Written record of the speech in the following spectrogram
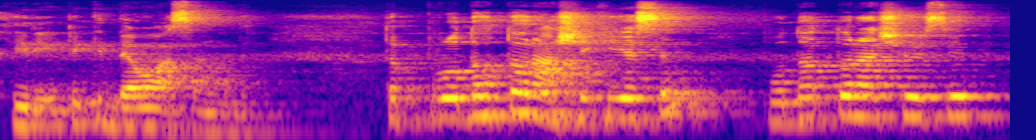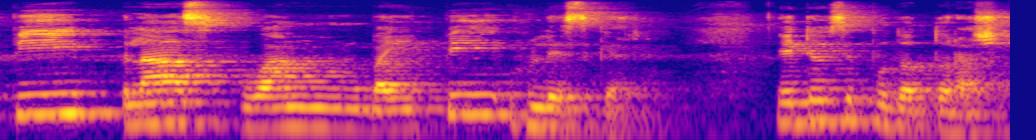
থ্রি এটা কি দেওয়া আছে আমাদের? তো প্রদত্ত রাশি কি আছে? প্রদত্ত রাশি হচ্ছে P plus one by P whole square এটা হচ্ছে প্রদত্ত রাশি।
